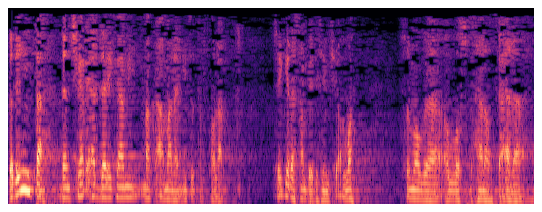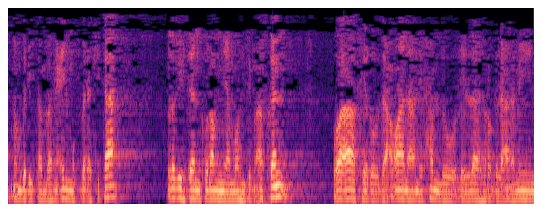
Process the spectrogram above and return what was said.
perintah dan syariat dari kami, maka amalan itu tertolak. Saya kira sampai di sini insyaallah. Semoga Allah Subhanahu wa taala memberi tambahan ilmu kepada kita. Lebih dan kurangnya mohon dimaafkan. Wa akhiru da'wana alhamdulillahi rabbil alamin.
